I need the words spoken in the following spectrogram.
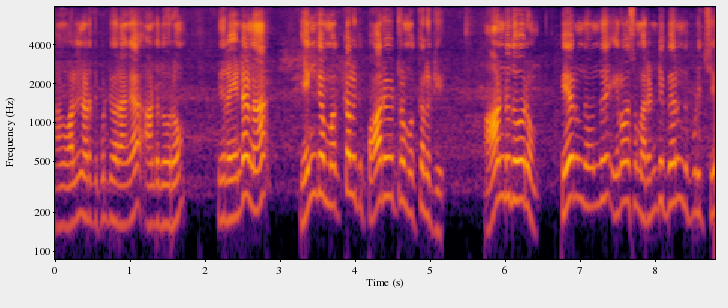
அவங்க வழி நடத்தி கூட்டி வராங்க ஆண்டுதோறும். இதில் என்னென்னா எங்கள் மக்களுக்கு பார்வையற்ற மக்களுக்கு ஆண்டுதோறும் பேருந்து வந்து இலவசமாக ரெண்டு பேருந்து பிடிச்சி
